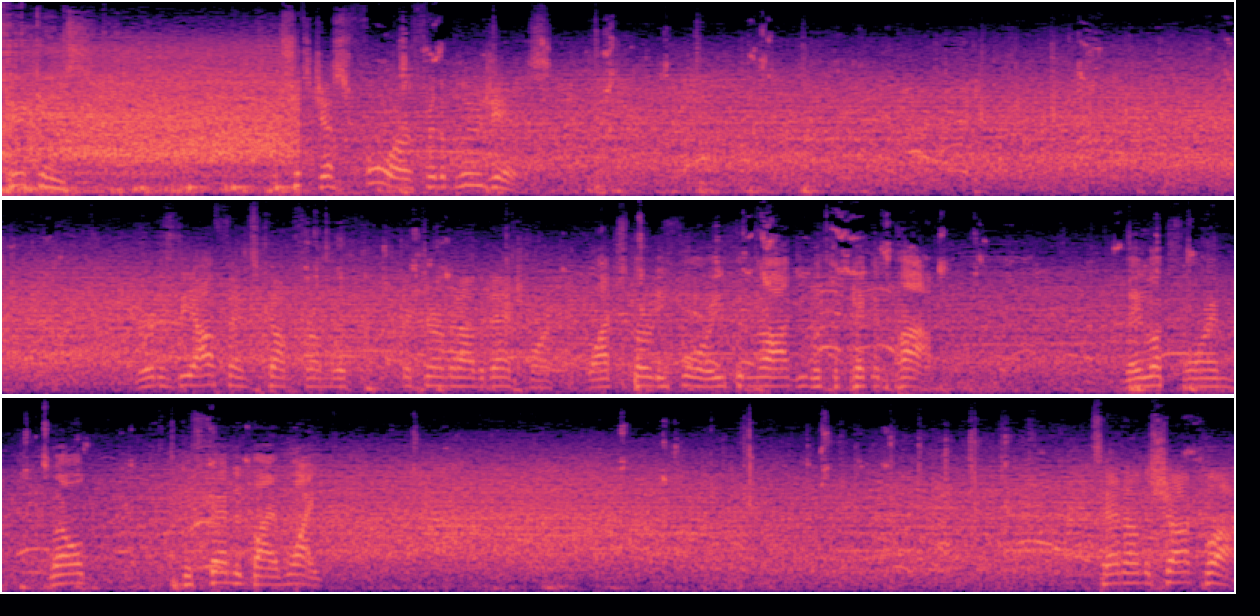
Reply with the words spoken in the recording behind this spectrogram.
Pickens. It's just four for the Blue Jays. Where does the offense come from with McDermott on the bench, Mark? Watch 34, Ethan Wragge with the pick and pop. They look for him, well defended by White. Ten on the shot clock.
